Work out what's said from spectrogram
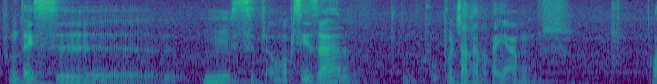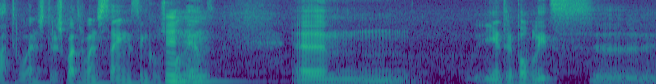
perguntei se, Uhum. se estavam a precisar. O Porto já estava para aí há uns 4 anos, 3, 4 anos sem, sem correspondente. Uhum. Hum, e entrei para o Blitz eh,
